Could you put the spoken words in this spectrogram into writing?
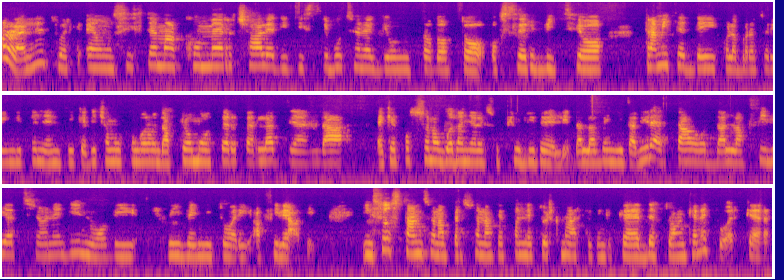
Allora, il network è un sistema commerciale di distribuzione di un prodotto o servizio tramite dei collaboratori indipendenti che diciamo fungono da promoter per l'azienda e che possono guadagnare su più livelli, dalla vendita diretta o dall'affiliazione di nuovi rivenditori affiliati. In sostanza una persona che fa network marketing, che è detto anche networker,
